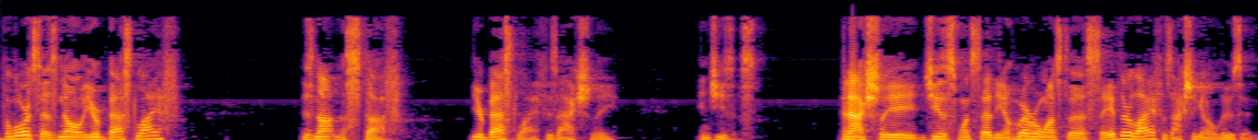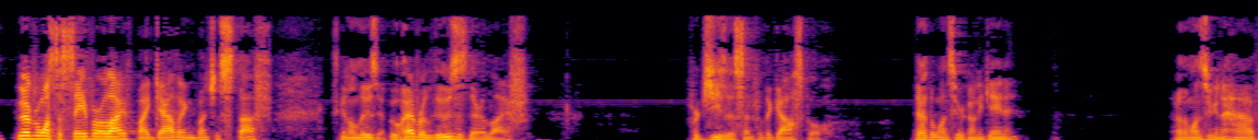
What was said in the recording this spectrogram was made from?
the Lord says, no, your best life is not in the stuff. Your best life is actually in Jesus. And actually, Jesus once said, you know, whoever wants to save their life is actually going to lose it. Whoever wants to save our life by gathering a bunch of stuff is going to lose it. But whoever loses their life for Jesus and for the gospel, they're the ones who are going to gain it. They're the ones who are going to have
